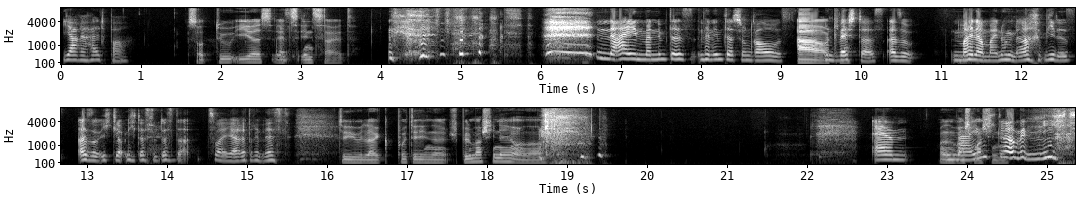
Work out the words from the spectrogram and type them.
Jahre haltbar. so two years Also- it's inside. Nein, man nimmt das, man nimmt das schon raus Ah, okay. und wäscht das. Also meiner Meinung nach, wie das. Also ich glaube nicht, dass du das da zwei Jahre drin lässt. Do you like put it in a Spülmaschine oder Ähm, oder nein, ich glaube nicht.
